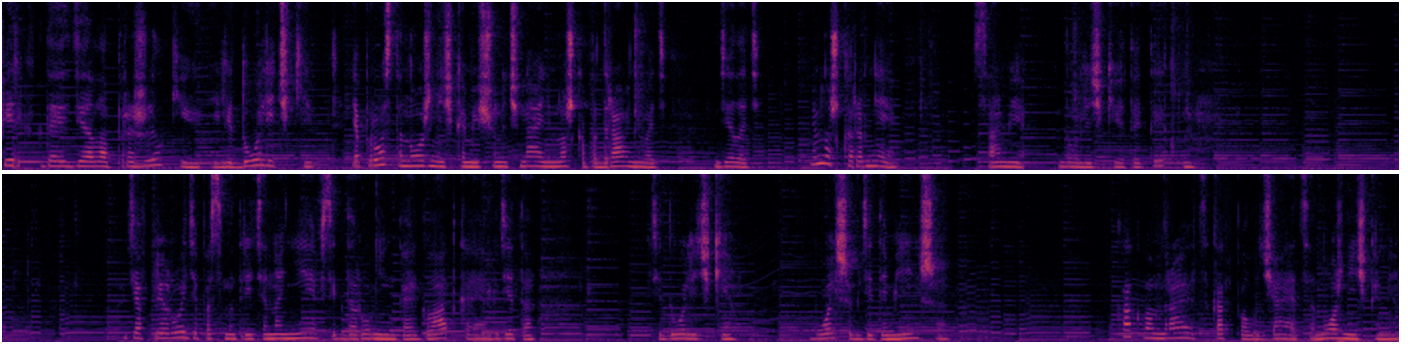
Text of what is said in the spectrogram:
Теперь, когда я сделала прожилки или долечки, я просто ножничками еще начинаю немножко подравнивать, делать немножко ровнее сами долечки этой тыквы. Хотя в природе, посмотрите, она не всегда ровненькая, гладкая, где-то эти долечки больше, где-то меньше. Как вам нравится, как получается, ножничками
